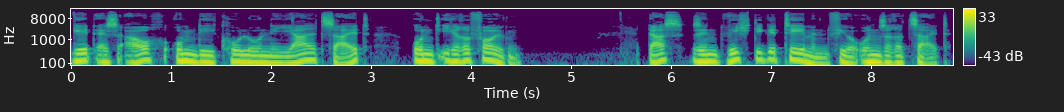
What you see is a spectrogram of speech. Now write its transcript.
geht es auch um die Kolonialzeit und ihre Folgen. Das sind wichtige Themen für unsere Zeit.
